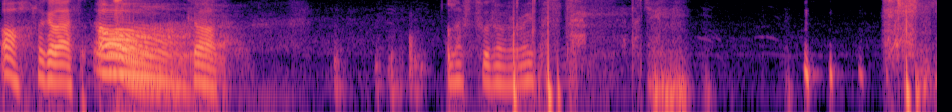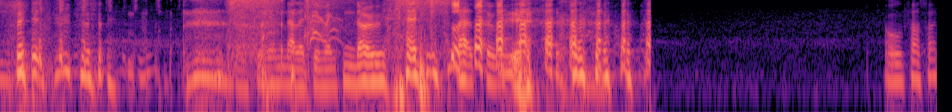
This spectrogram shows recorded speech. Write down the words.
Oh, look at that. Oh. Oh, God. Left foot of a rapist. The analogy makes no sense at all. Yeah. Oh, far side.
